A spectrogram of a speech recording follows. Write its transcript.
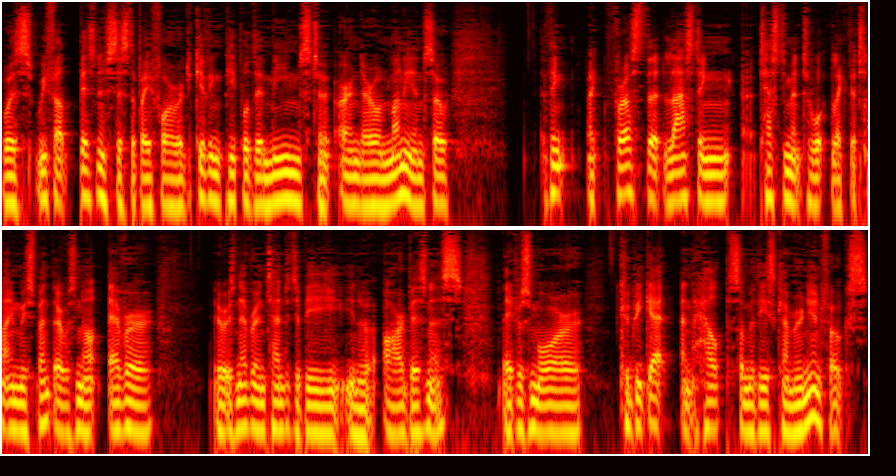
was we felt business is the way forward giving people the means to earn their own money. And so I think like for us, the lasting testament to what, like the time we spent there was not ever, it was never intended to be, you know, our business. It was more, could we get and help some of these Cameroonian folks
